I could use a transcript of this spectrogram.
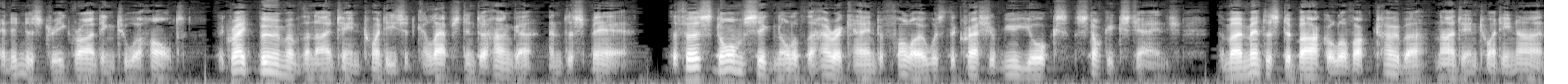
and industry grinding to a halt. The great boom of the 1920s had collapsed into hunger and despair. The first storm signal of the hurricane to follow was the crash of New York's stock exchange, the momentous debacle of October 1929.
